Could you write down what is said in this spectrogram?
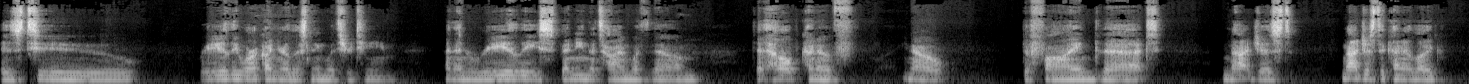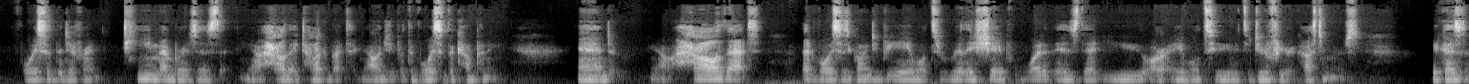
is to really work on your listening with your team and then really spending the time with them to help kind of, you know, define that not just not just the kind of like voice of the different team members as you know how they talk about technology, but the voice of the company. And you know how that that voice is going to be able to really shape what it is that you are able to to do for your customers. Because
